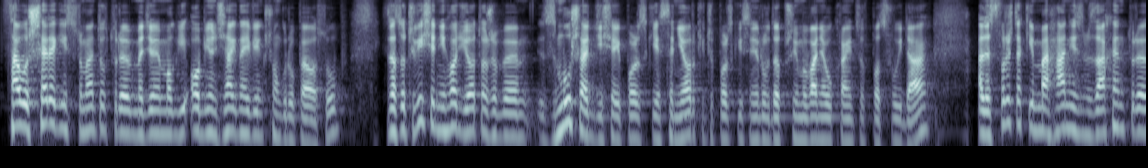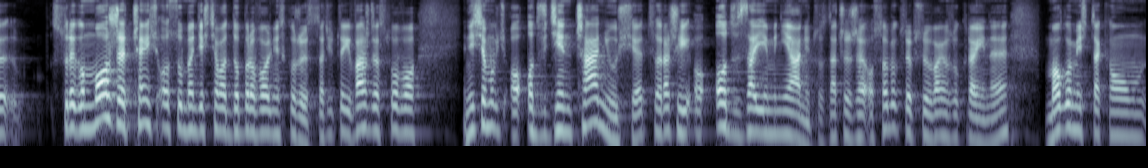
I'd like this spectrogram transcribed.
cały szereg instrumentów, które będziemy mogli objąć jak największą grupę osób. teraz oczywiście nie chodzi o to, żeby zmuszać dzisiaj polskie seniorki czy polskich seniorów do przyjmowania Ukraińców pod swój dach, ale stworzyć taki mechanizm zachęt, które, z którego może część osób będzie chciała dobrowolnie skorzystać. I tutaj ważne słowo nie chciałbym mówić o odwdzięczaniu się, co raczej o odwzajemnianiu. To znaczy, że osoby, które przybywają z Ukrainy, mogą mieć taką,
